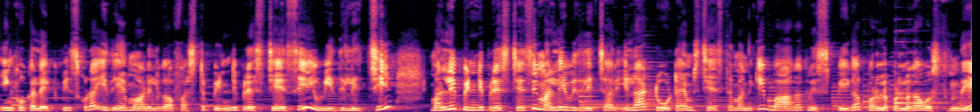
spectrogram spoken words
ఇంకొక లెగ్ పీస్ కూడా ఇదే మోడల్గా ఫస్ట్ పిండి ప్రెస్ చేసి విదిలిచ్చి మళ్ళీ పిండి ప్రెస్ చేసి మళ్ళీ విదిలిచ్చాలి. ఇలా టూ టైమ్స్ చేస్తే మనకి బాగా క్రిస్పీగా పొరలు పొరలుగా వస్తుంది.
